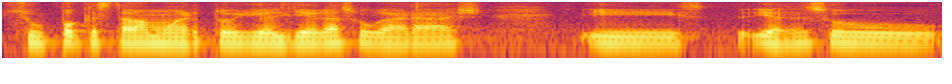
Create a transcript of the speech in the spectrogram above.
supo que estaba muerto y él llega a su garage y, hace su,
